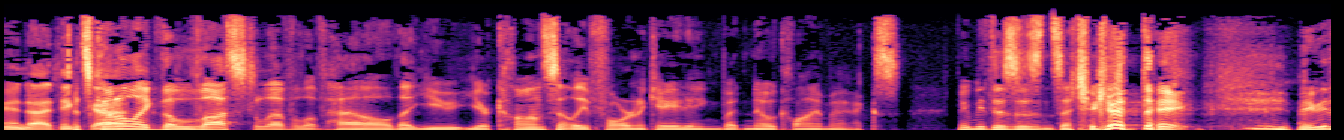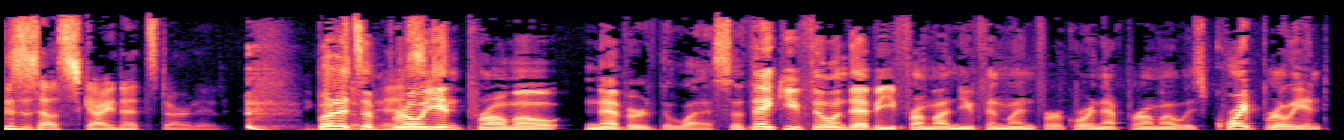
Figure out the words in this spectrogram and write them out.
And I think It's kind uh, of like the lust level of hell that you you're constantly fornicating but no climax. Maybe this isn't such a good thing. Maybe this is how Skynet started. But it's so a pissed. brilliant promo, nevertheless. So thank you, Phil and Debbie from uh, Newfoundland, for recording that promo. It was quite brilliant.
